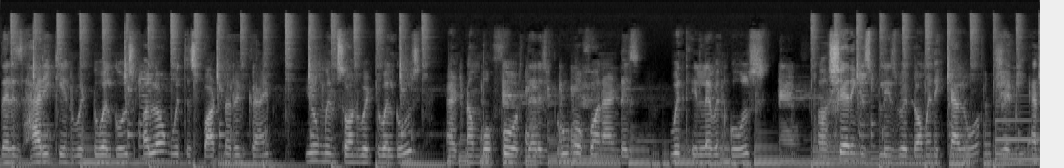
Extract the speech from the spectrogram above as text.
there is Harry Kane with 12 goals, along with his partner in crime, Heung-min Son with 12 goals. At number 4, there is Bruno Fernandes with 11 goals, uh, sharing his place with Dominic Calvert, Jamie, and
